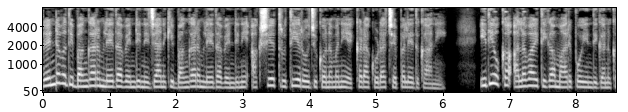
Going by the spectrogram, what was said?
రెండవది బంగారం లేదా వెండి నిజానికి బంగారం లేదా వెండిని అక్షయ తృతీయ రోజు కొనమని ఎక్కడా కూడా చెప్పలేదు కాని ఇది ఒక అలవాయితీగా మారిపోయింది గనుక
